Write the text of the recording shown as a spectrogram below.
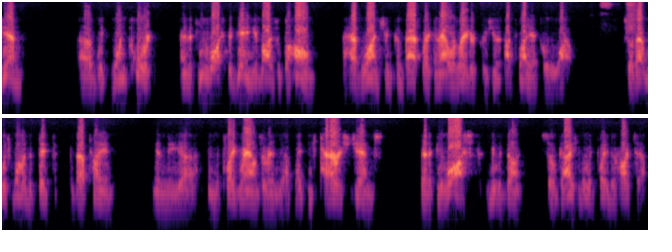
gym uh, with one court, and if you lost the game, you might as well go home have lunch and come back like an hour later because you're not playing for a while. So that was one of the big things about playing in the uh, in the playgrounds or in the, like these parish gyms. That if you lost, you were done. So guys really played their hearts out,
